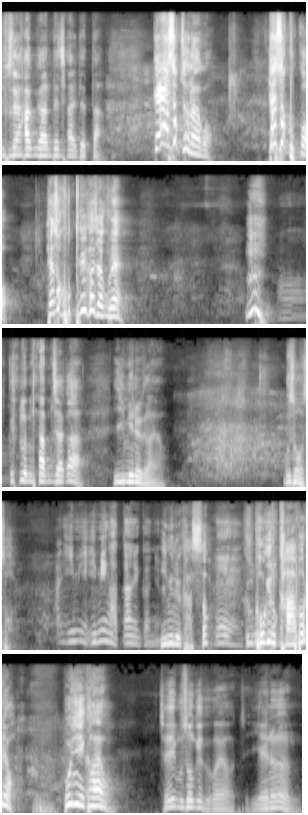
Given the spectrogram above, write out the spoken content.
요새 한가한데 잘 됐다. 계속 전화하고 계속 붙고 계속 호텔 가자고 그래. 음. 그러면 남자가 이민을 가요. 무서워서 아니 이미 이민 갔다니까요. 이민을 갔어? 네. 그럼 거기로 가버려. 본인이 가요. 제일 무서운 게 그거예요. 얘는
